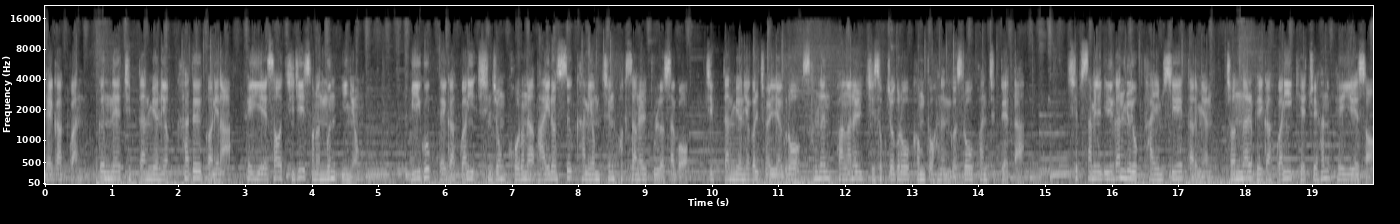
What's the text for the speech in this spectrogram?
백악관 끝내 집단 면역 카드 꺼내나 회의에서 지지 선언문 인용. 미국 백악관이 신종 코로나 바이러스 감염증 확산을 둘러싸고 집단 면역을 전략으로 삼는 방안을 지속적으로 검토하는 것으로 관측됐다. 13일 일간 뉴욕타임스에 따르면 전날 백악관이 개최한 회의에서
